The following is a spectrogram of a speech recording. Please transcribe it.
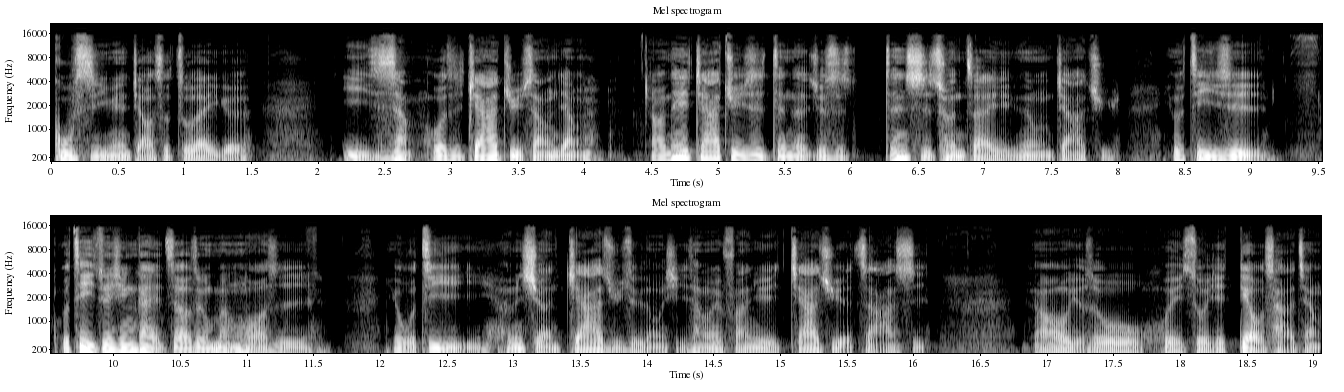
故事里面的角色坐在一个椅子上或者是家具上这样，然后那些家具是真的就是真实存在的那种家具。我自己是，我自己最先开始知道这个漫画是。因为我自己很喜欢家具这个东西，常会翻阅家具的杂志，然后有时候会做一些调查，这样。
